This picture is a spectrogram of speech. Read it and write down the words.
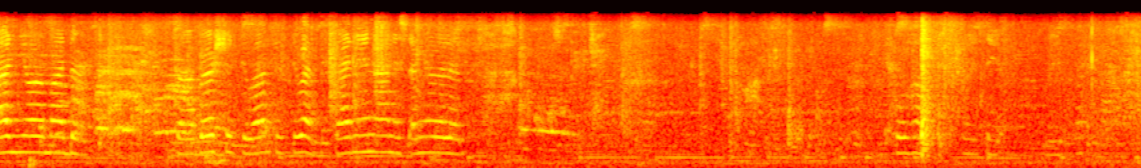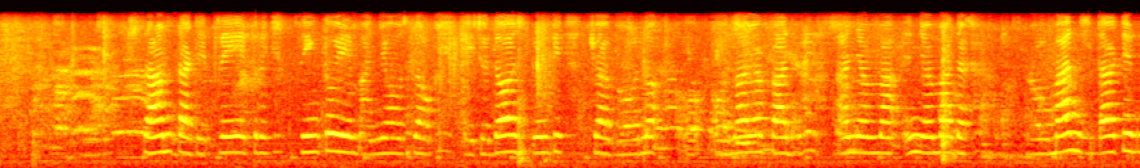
and your mother. Proverbs 21, 51 Be kind and honest and you will live. Who have authority Psalm 33, 3 Sing to him a new song. Exodus 20, 12 Honor, honor your father and your, ma- and your mother. Romans 13,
